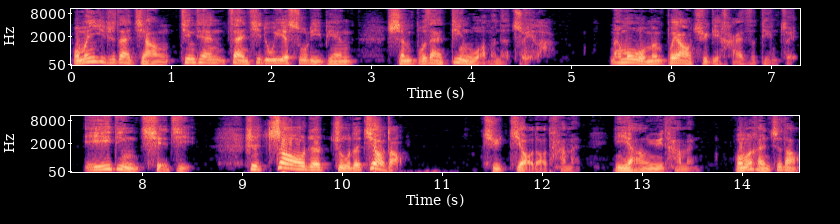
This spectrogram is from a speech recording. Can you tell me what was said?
我们一直在讲，今天在基督耶稣里边，神不再定我们的罪了。那么我们不要去给孩子定罪，一定切记是照着主的教导去教导他们、养育他们。我们很知道，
